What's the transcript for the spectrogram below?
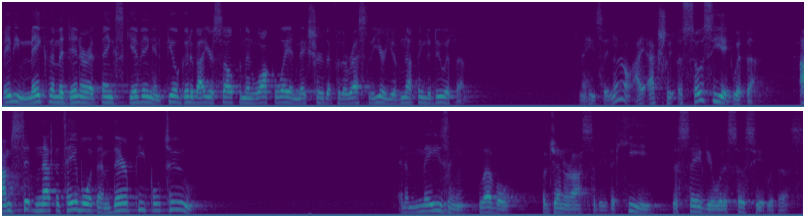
maybe make them a dinner at Thanksgiving and feel good about yourself and then walk away and make sure that for the rest of the year you have nothing to do with them. And he'd say, No, no, I actually associate with them. I'm sitting at the table with them. They're people too. An amazing level of generosity that he, the Savior, would associate with us.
